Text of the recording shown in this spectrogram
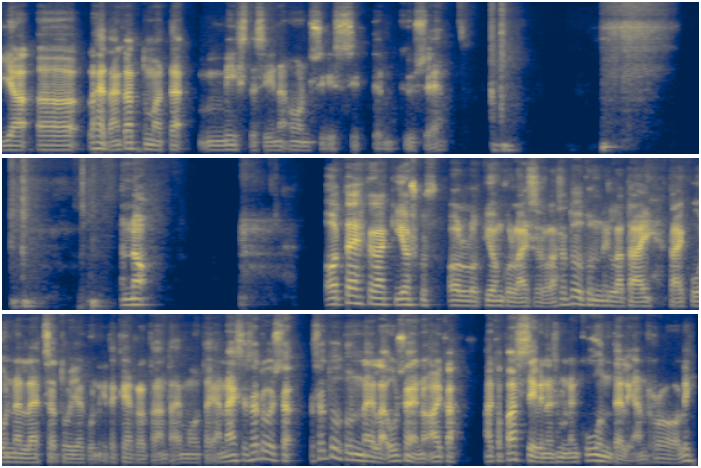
Ja äh, lähdetään katsomaan, että mistä siinä on siis sitten kyse. No, olette ehkä kaikki joskus ollut jonkunlaisella satutunnilla tai, tai kuunnelleet satuja, kun niitä kerrotaan tai muuta. Ja näissä saduissa, satutunneilla usein on aika, aika passiivinen semmoinen kuuntelijan rooli.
